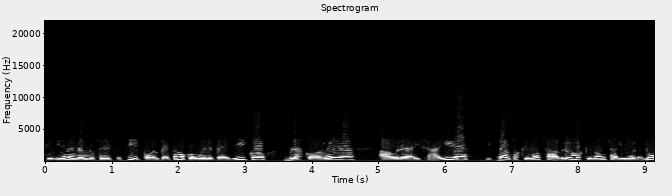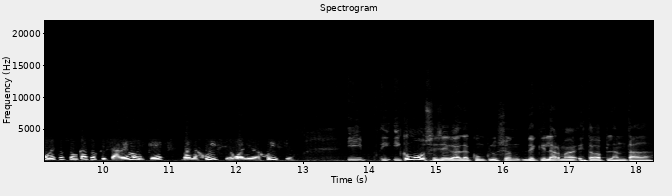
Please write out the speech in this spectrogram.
que vienen dándose de este tipo. Empezamos con Güere Pellico, Blas Correa, ahora Isaías, y cuántos que no sabremos que no han salido a la luz. Estos son casos que sabemos y que van a juicio o han ido a juicio. ¿Y, y, y cómo se llega a la conclusión de que el arma estaba plantada?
